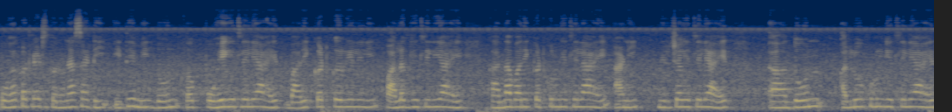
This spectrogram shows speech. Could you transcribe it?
पोहा कटलेट्स बनवण्यासाठी इथे मी दोन कप पोहे घेतलेले आहेत. बारीक कट केलेली पालक घेतलेली आहे. कांदा बारीक कट करून घेतलेला आहे. आणि मिरच्या घेतलेल्या आहेत. दोन आलू उकडून घेतलेले आहेत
